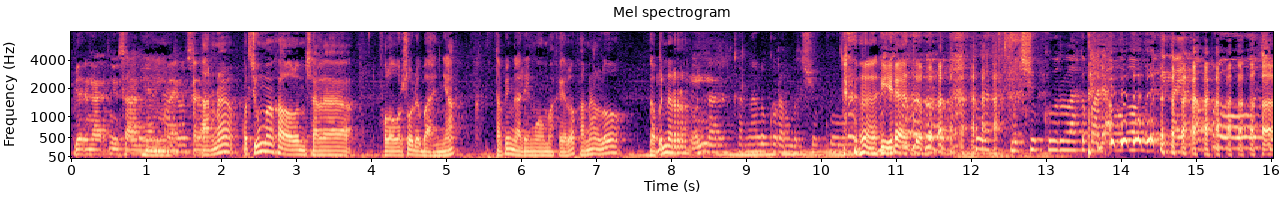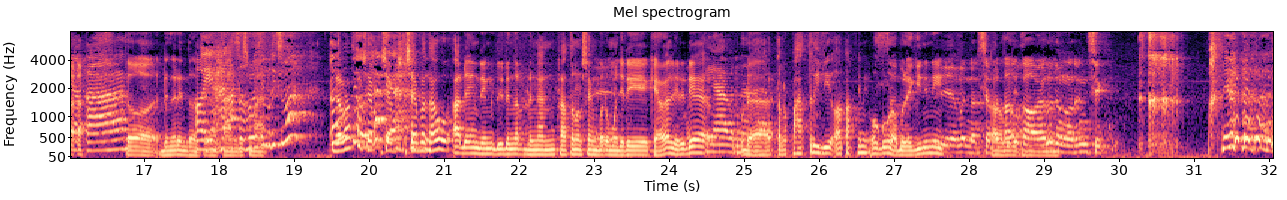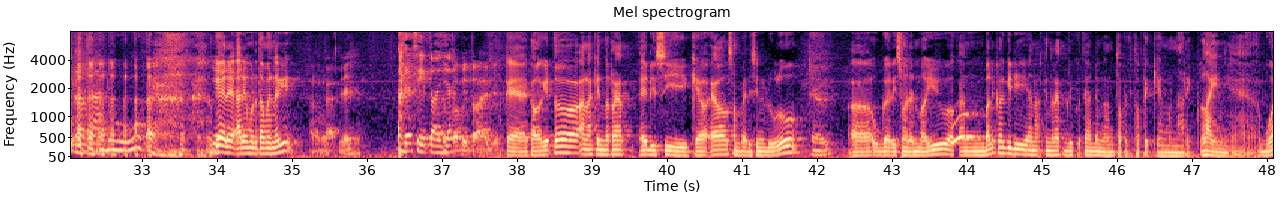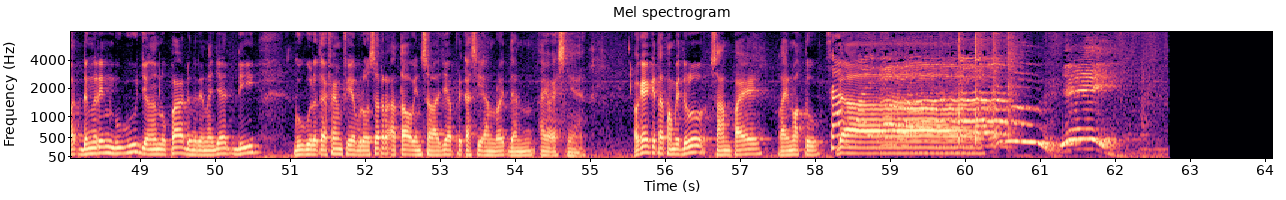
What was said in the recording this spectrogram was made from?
Biar nggak nyusahin harus mereka. Karena percuma kalau misalnya followers lo udah banyak tapi nggak ada yang mau pakai lo karena lo nggak bener. Benar. Karena lu kurang bersyukur. Iya tuh. Bersyukurlah kepada Allah udah kita yang approach ya kan. Tuh dengerin tuh. Oh iya. Risma. Gak apa-apa, siapa, curhat siapa, ya? siapa tahu ada yang deng- didengar dengan Kratoners yang baru mau jadi KOL Jadi dia benar. udah terpatri di otak ini Oh gue gak boleh gini nih Iya benar. Siapa Kalau tahu kalau lu dengerin si aduh. Oke ada, ada yang mau ditambahin lagi? enggak deh. Udah sih itu aja. Cukup itu aja. Oke, kalau gitu anak internet edisi KOL sampai di sini dulu. Ya. Eh, Uga Risma dan Bayu akan balik lagi di anak internet berikutnya dengan topik-topik yang menarik lainnya. Buat dengerin Gugu jangan lupa dengerin aja di gugu.fm via browser atau install aja aplikasi Android dan iOS-nya. Oke, kita pamit dulu sampai lain waktu. Sampai Dah.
